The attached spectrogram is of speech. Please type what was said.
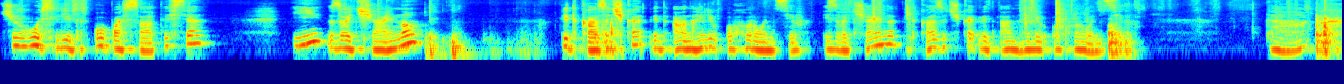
Чого слід опасатися? І, звичайно, підказочка від ангелів-охоронців. І, звичайно, підказочка від ангелів-охоронців. Так.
